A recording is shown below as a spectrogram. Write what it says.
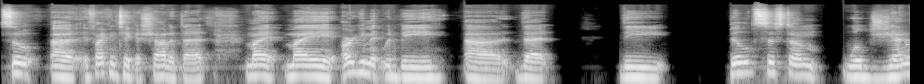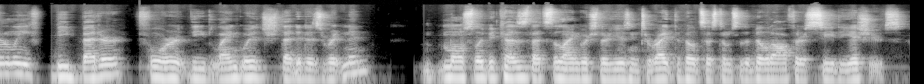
So uh, if i can take a shot at that my my argument would be uh, that the build system will generally be better for the language that it is written in, mostly because that's the language they're using to write the build system, so the build authors see the issues.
